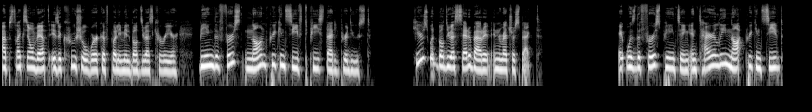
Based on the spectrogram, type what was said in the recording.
Abstraction Verte is a crucial work of Paul-Émile Borduas's career, being the first non-preconceived piece that he produced. Here's what Borduas said about it in retrospect. It was the first painting entirely not preconceived,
